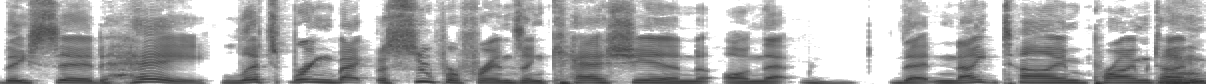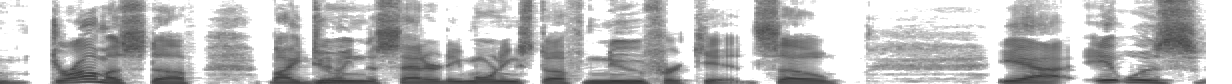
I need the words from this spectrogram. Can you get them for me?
they said, "Hey, let's bring back the Super Friends and cash in on that that nighttime primetime Mm-hmm. drama stuff by doing the Saturday morning stuff new for kids." So yeah, it was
